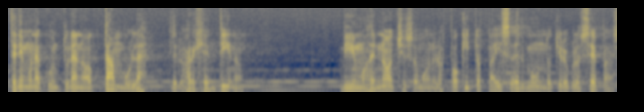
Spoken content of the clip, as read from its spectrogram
Tenemos una cultura noctámbula de los argentinos. Vivimos de noche, somos uno de los poquitos países del mundo, quiero que lo sepas.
